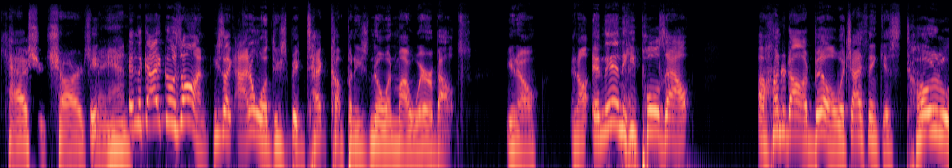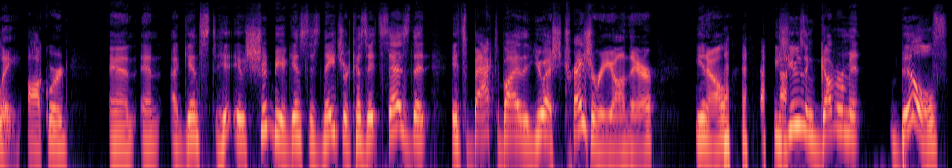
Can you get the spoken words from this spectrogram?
Cash or charge, It- man. and the guy goes on. He's like i don't want these big tech companies knowing my whereabouts you know? And all, and then he pulls out a hundred dollar bill which i think is totally awkward and and against it should be against his nature because it says that it's backed by the us treasury on there you know? He's using government bills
